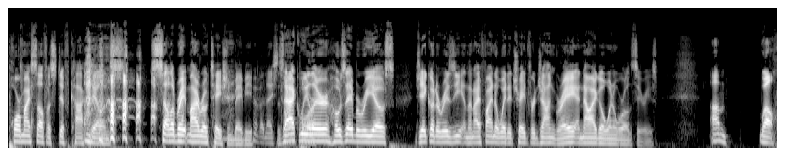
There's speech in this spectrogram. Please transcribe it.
pour myself a stiff cocktail and s- celebrate my rotation, baby. nice Zach tall pour. Wheeler, Jose Berrios, Jake Odorizzi, and then I find a way to trade for Jon Gray, and now I go win a World Series. Um, well,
